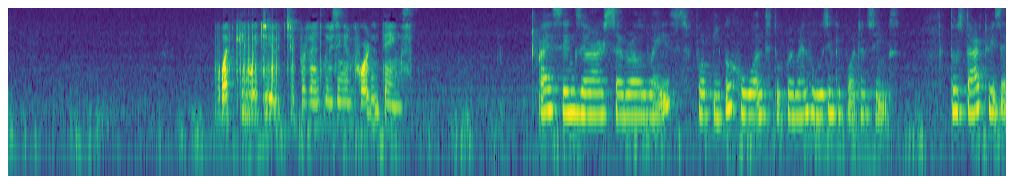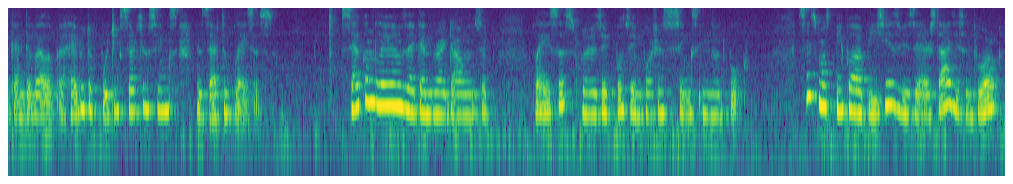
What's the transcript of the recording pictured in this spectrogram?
What can we do to prevent losing important things? I think there are several ways for people who want to prevent losing important things. To start with, they can develop a habit of putting certain things in certain places. Secondly, they can write down the places where they put the important things in notebook. Since most people are busy with their studies and work,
